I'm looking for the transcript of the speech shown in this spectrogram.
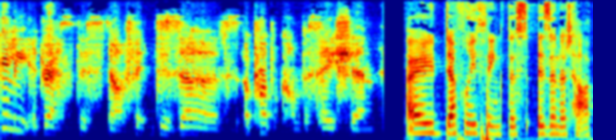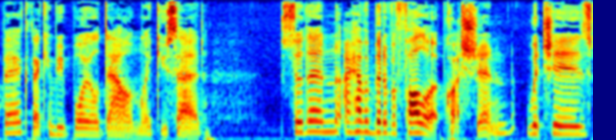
really address this stuff, it deserves a proper conversation. I definitely think this isn't a topic that can be boiled down, like you said. So then I have a bit of a follow up question, which is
